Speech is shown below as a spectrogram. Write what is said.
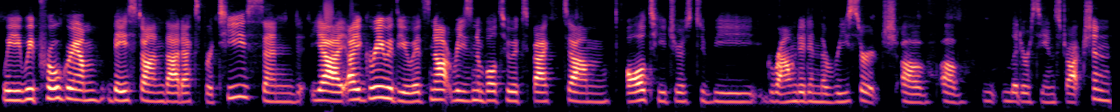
we we program based on that expertise. And yeah, I, I agree with you. It's not reasonable to expect um, all teachers to be grounded in the research of of literacy instruction.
